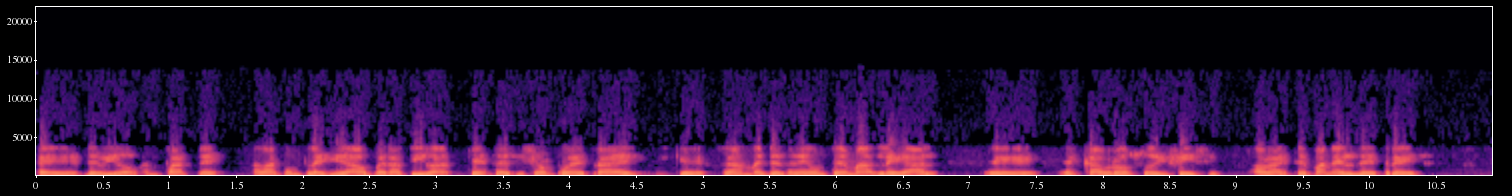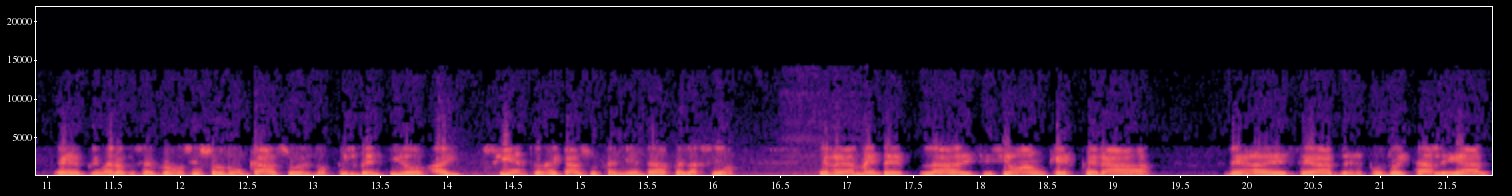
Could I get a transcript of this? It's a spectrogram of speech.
eh, debido en parte a la complejidad operativa que esta decisión puede traer y que realmente tenía un tema legal eh, escabroso, difícil. Ahora, este panel de tres es el primero que se pronuncia sobre un caso del 2022. Hay cientos de casos pendientes de apelación. Y realmente la decisión, aunque esperada, deja de desear desde el punto de vista legal,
